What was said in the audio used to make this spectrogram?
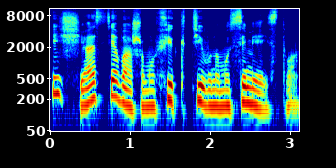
и счастья вашему фиктивному семейству.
